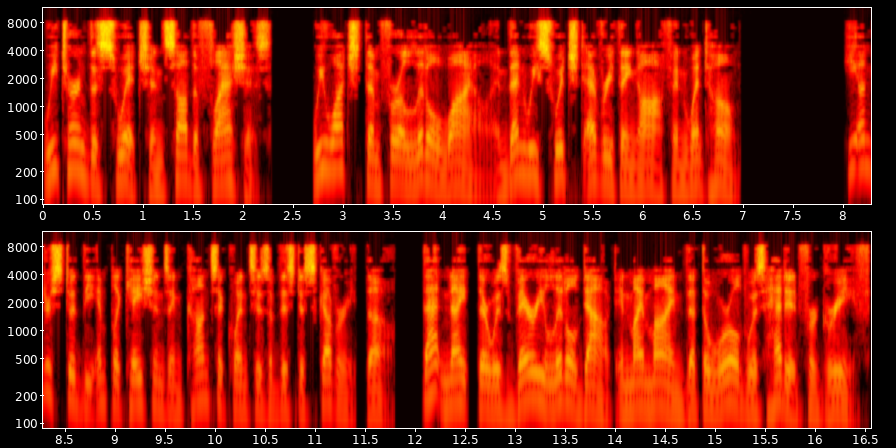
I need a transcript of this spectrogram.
"...we turned the switch and saw the flashes. We watched them for a little while and then we switched everything off and went home." He understood the implications and consequences of this discovery, though, "...that night, there was very little doubt in my mind that the world was headed for grief."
